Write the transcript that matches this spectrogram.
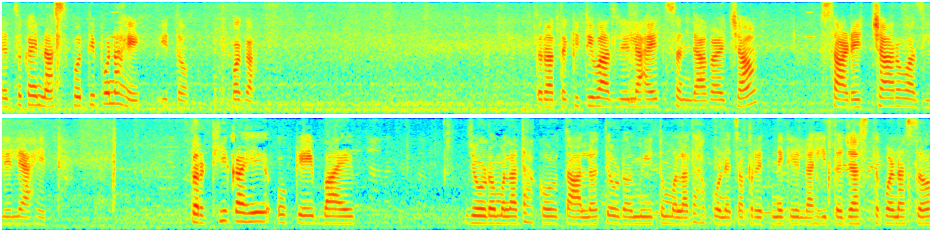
याचं काही नासपती पण आहे इथं. बघा. तर आता किती वाजलेले आहेत? संध्याकाळच्या साडेचार वाजलेले आहेत. तर ठीक आहे ओके बाय. जेवढं मला दाखवता आलं तेवढं मी तुम्हाला दाखवण्याचा प्रयत्न केला. इथं जास्त पण असं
